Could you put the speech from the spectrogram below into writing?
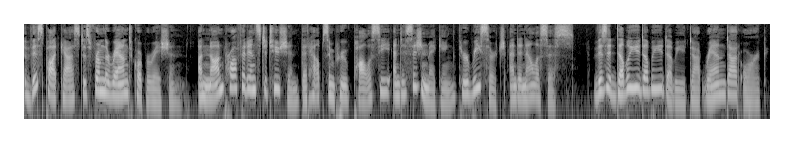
This podcast is from the RAND Corporation, a nonprofit institution that helps improve policy and decision making through research and analysis. Visit www.rand.org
